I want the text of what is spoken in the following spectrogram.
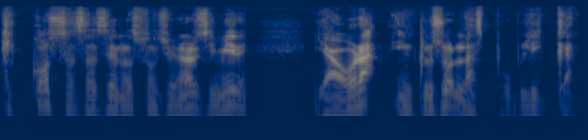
¿Qué cosas hacen los funcionarios? Y mire, y ahora incluso las publican.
